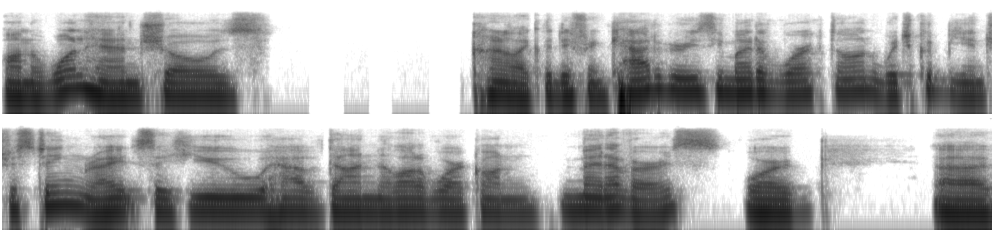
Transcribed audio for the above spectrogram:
on the one hand shows kind of like the different categories you might have worked on which could be interesting right? So if you have done a lot of work on metaverse or uh,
